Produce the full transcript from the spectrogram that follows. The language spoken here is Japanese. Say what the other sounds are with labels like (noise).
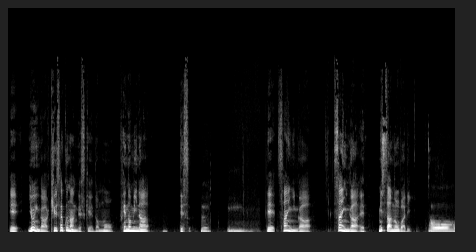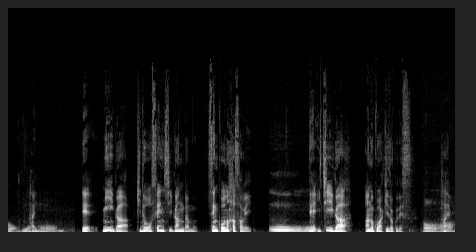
で4位が旧作なんですけれども「フェノミナ」です。ー。うん。で3位が3位がえミスターノーバディ。はい。おで2位が「機動戦士ガンダム先行のハサウェイ。お」で1位が「あの子は貴族」ですはい。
